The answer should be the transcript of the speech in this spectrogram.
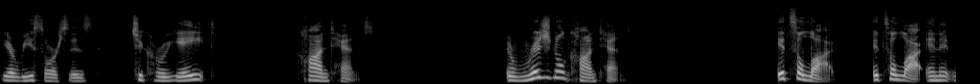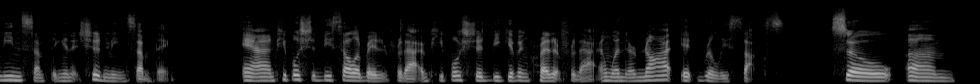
your resources to create content, original content, it's a lot. It's a lot and it means something and it should mean something. And people should be celebrated for that and people should be given credit for that. And when they're not, it really sucks. So, um,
